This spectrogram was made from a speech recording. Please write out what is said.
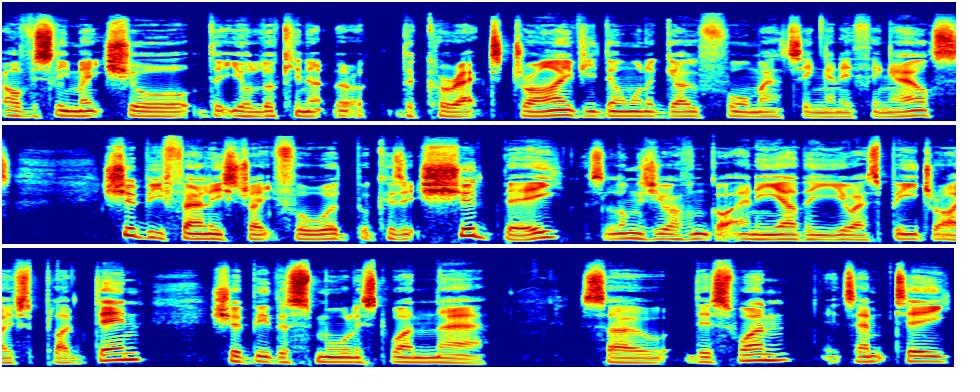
obviously, make sure that you're looking at the, the correct drive. You don't want to go formatting anything else. Should be fairly straightforward because it should be, as long as you haven't got any other USB drives plugged in, should be the smallest one there. So this one, it's empty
